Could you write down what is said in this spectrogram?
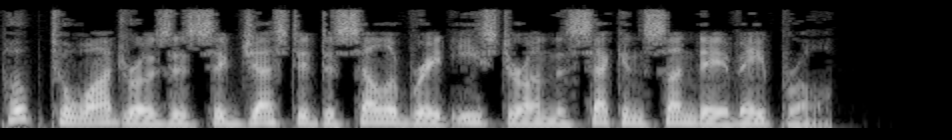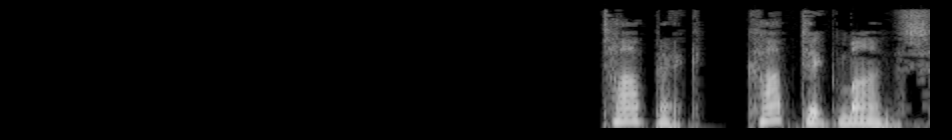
Pope Tawadros is suggested to celebrate Easter on the second Sunday of April. Coptic months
